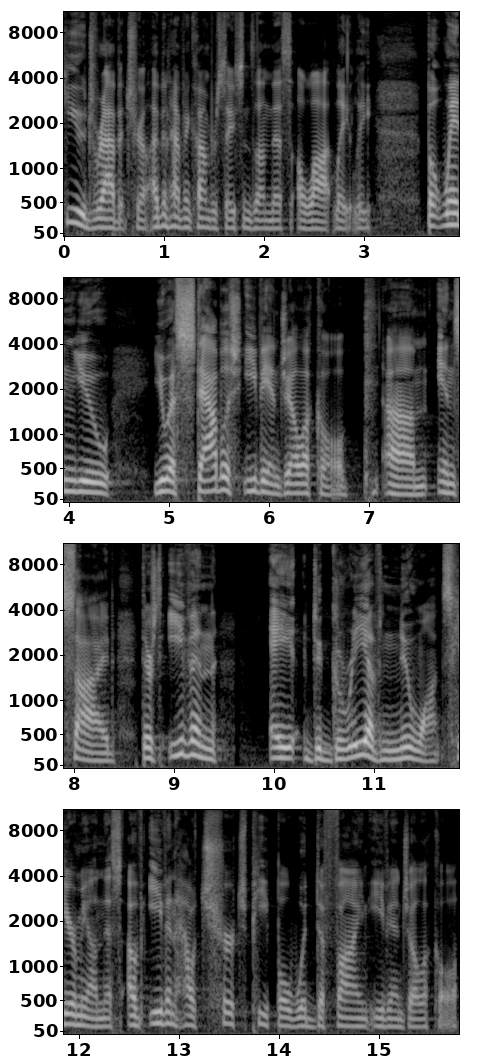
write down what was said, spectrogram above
huge rabbit trail. I've been having conversations on this a lot lately. But when you you establish evangelical um, inside, there's even a degree of nuance, hear me on this, of even how church people would define evangelical.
